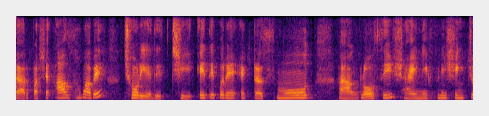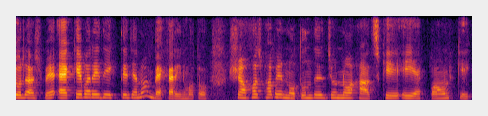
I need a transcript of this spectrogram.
চারপাশে আলতোভাবে ছড়িয়ে দিচ্ছি। এতে করে একটা স্মুথ গ্লসি শাইনি ফিনিশিং চলে আসবে। একেবারে দেখতে যেন বেকারির মতো। সহজভাবে নতুনদের জন্য আজকে এই এক পাউন্ড কেক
